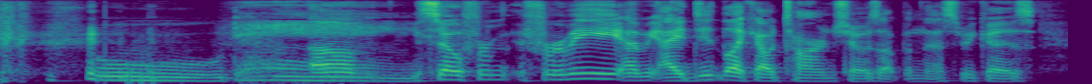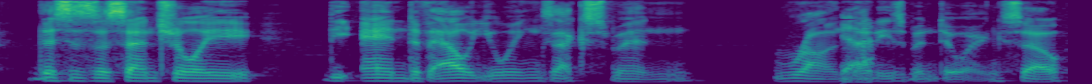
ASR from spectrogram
Ooh, dang. Um, so for for me, I mean, I did like how Tarn shows up in this because this is essentially the end of Al Ewing's X Men run Yeah. that he's been doing. So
